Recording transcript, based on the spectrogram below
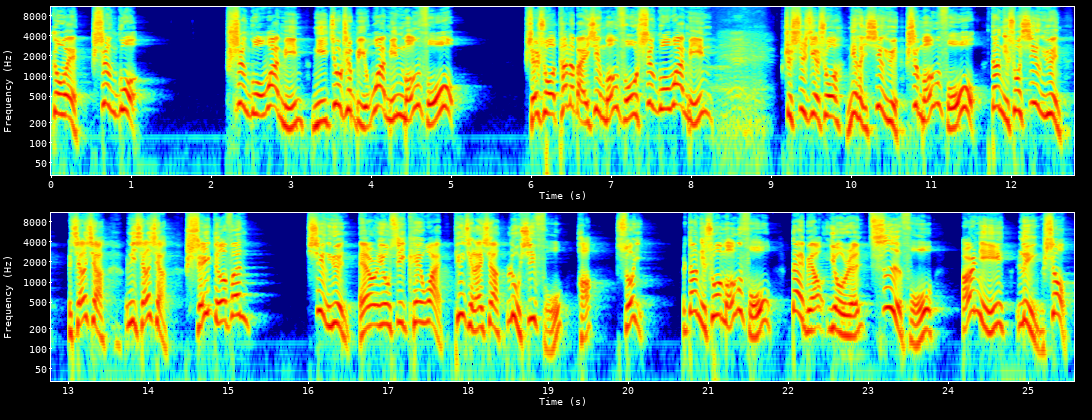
各位，胜过，胜过万民，你就是比万民蒙福。神说他的百姓蒙福胜过万民。这世界说你很幸运，是蒙福。当你说幸运。想想，你想想，谁得分？幸运，L U C K Y，听起来像路西弗。好，所以当你说蒙福，代表有人赐福，而你领受。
